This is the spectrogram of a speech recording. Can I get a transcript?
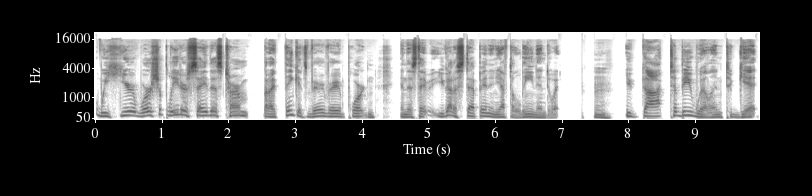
we hear worship leaders say this term, but I think it's very, very important in this statement. You got to step in and you have to lean into it. Hmm. You got to be willing to get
